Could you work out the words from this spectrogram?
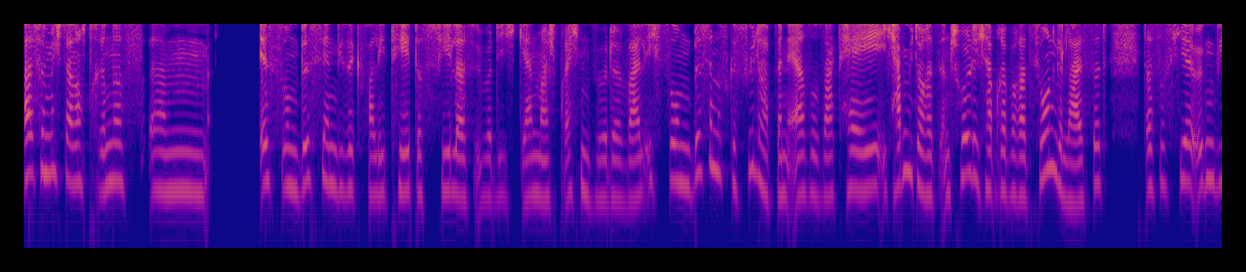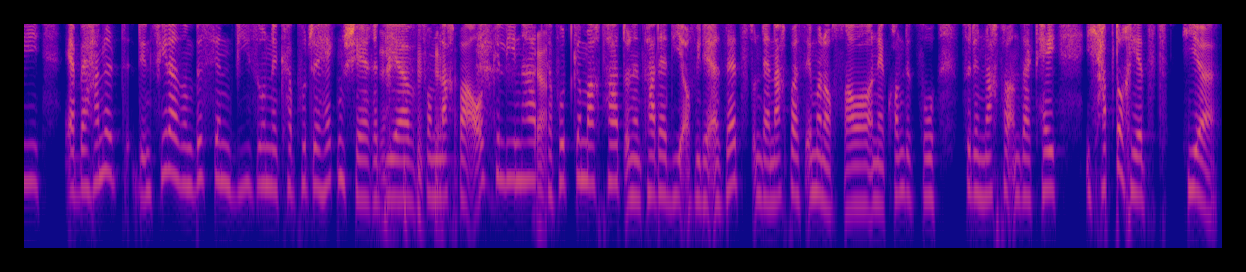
Was für mich da noch drin ist, ähm, ist so ein bisschen diese Qualität des Fehlers, über die ich gern mal sprechen würde, weil ich so ein bisschen das Gefühl habe, wenn er so sagt, hey, ich habe mich doch jetzt entschuldigt, ich habe Reparation geleistet, dass es hier irgendwie, er behandelt den Fehler so ein bisschen wie so eine kaputte Heckenschere, die er vom Nachbar ausgeliehen hat, ja. kaputt gemacht hat und jetzt hat er die auch wieder ersetzt und der Nachbar ist immer noch sauer und er kommt jetzt so zu dem Nachbar und sagt, hey, ich habe doch jetzt hier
